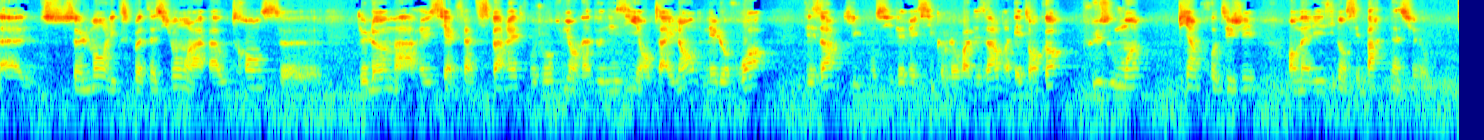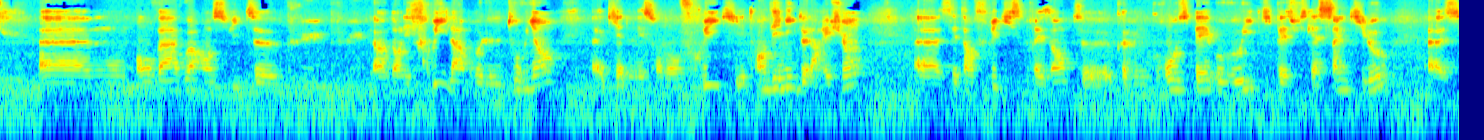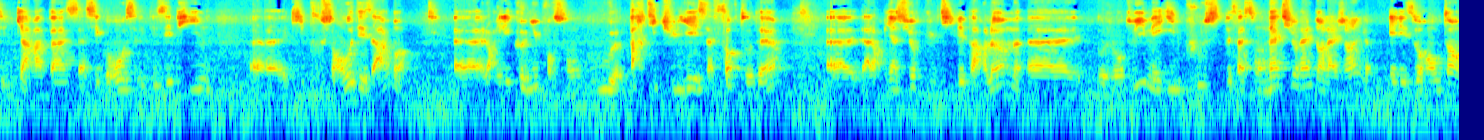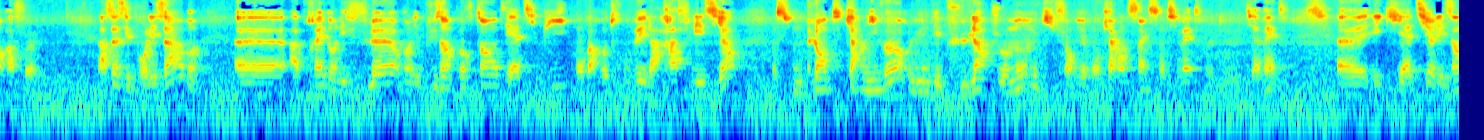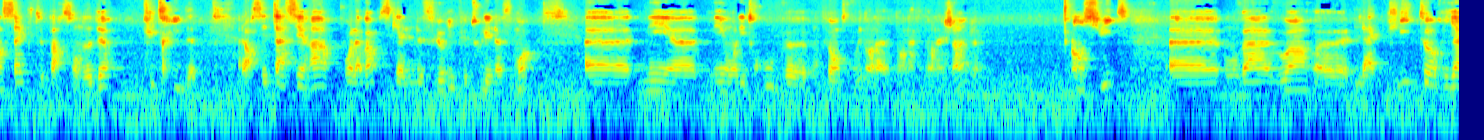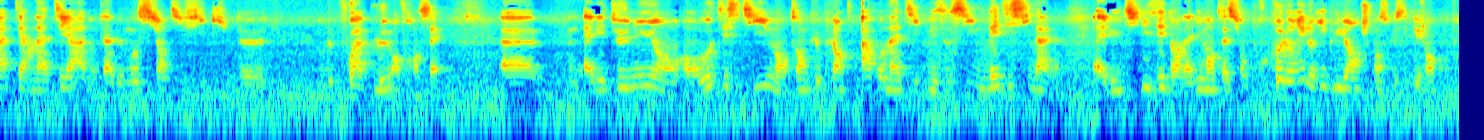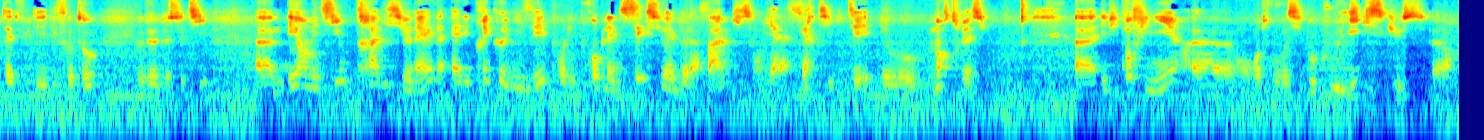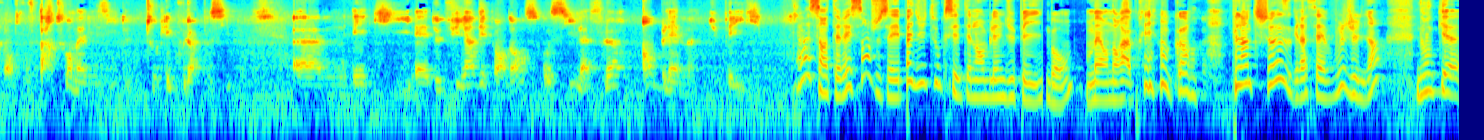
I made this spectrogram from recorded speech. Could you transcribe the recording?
euh, seulement l'exploitation à, à, outrance euh, de l'homme a réussi à le faire disparaître aujourd'hui en Indonésie et en Thaïlande, mais le roi des arbres, qui est considéré ici comme le roi des arbres, est encore plus ou moins bien protégé en Malaisie dans ses parcs nationaux. Euh, on va avoir ensuite euh, plus, plus dans les fruits l'arbre le tourian, euh, qui a donné son nom au fruit, qui est endémique de la région. Euh, c'est un fruit qui se présente euh, comme une grosse baie ovoïde qui pèse jusqu'à 5 kg. c'est une carapace assez grosse avec des épines, euh, qui pousse en haut des arbres. Euh, alors il est connu pour son goût particulier et sa forte odeur. Euh, alors bien sûr cultivé par l'homme aujourd'hui, mais il pousse de façon naturelle dans la jungle et les orang-outans en raffolent. Alors ça c'est pour les arbres. Euh, après, dans les fleurs, dans les plus importantes et atypiques, on va retrouver la Rafflesia. C'est une plante carnivore, l'une des plus larges au monde, qui fait environ 45 cm de diamètre euh, et qui attire les insectes par son odeur putride. Alors c'est assez rare pour l'avoir puisqu'elle ne fleurit que tous les 9 mois, euh, mais, mais on les trouve, on peut en trouver dans la, dans la jungle. Ensuite, euh, on va avoir euh, la Clitoria ternatea, donc le mot scientifique de, le pois bleu en français. Euh, elle est tenue en, haute estime en tant que plante aromatique, mais aussi médicinale. Elle est utilisée dans l'alimentation pour colorer le riz gluant. Je pense que c'est des gens qui ont peut-être vu des, photos de, ce type. Et en médecine traditionnelle, elle est préconisée pour les problèmes sexuels de la femme qui sont liés à la fertilité et aux menstruations. Euh, et puis pour finir, euh, on retrouve aussi beaucoup l'hibiscus, alors que l'on trouve partout en Malaisie, de toutes les couleurs possibles, euh, et qui est depuis l'indépendance aussi la fleur emblème du pays. Ah, c'est intéressant, je savais pas du tout que c'était l'emblème du pays. Bon, mais on aura appris encore plein de choses grâce à vous, Julien. Donc, euh,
